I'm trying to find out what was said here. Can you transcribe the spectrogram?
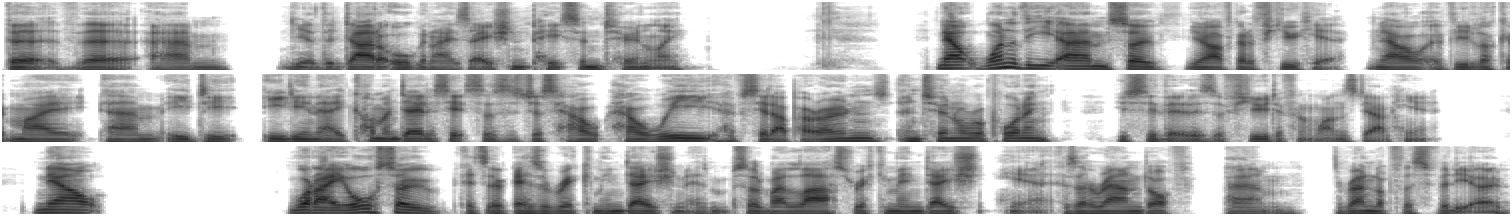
the the um, yeah the data organization piece internally. Now, one of the um, so you know I've got a few here. Now, if you look at my um, ED, eDNA common data sets, this is just how how we have set up our own internal reporting. You see that there's a few different ones down here. Now, what I also as a, as a recommendation, as sort of my last recommendation here, as I round off um, round off this video,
